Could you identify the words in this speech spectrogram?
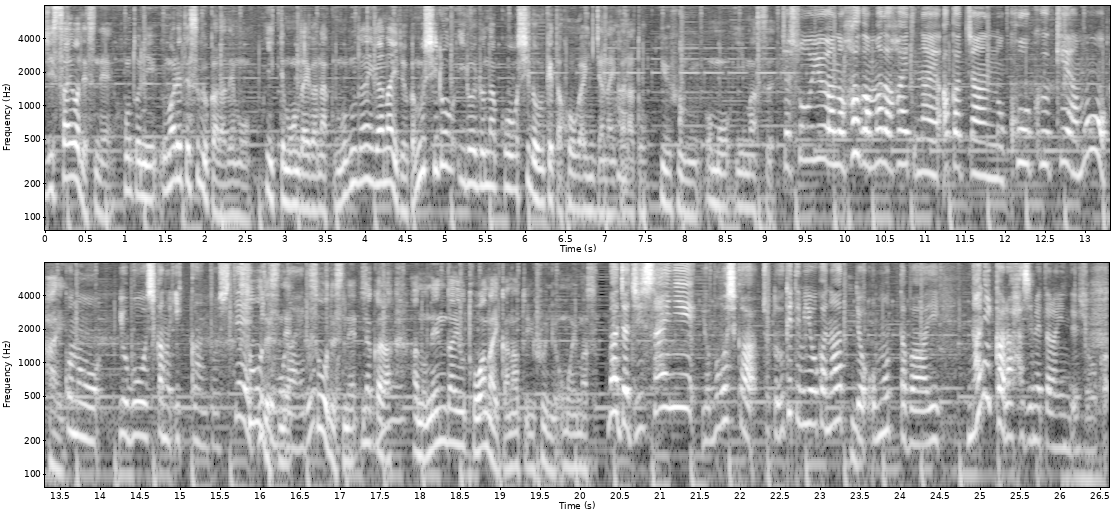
実際はですね本当に生まれてすぐからでもいいって問題がなく問題がないというかむしろいろいろなこう指導を受けた方がいいんじゃないかなというふうに思います。はい、じゃあそういうあの歯がまだ生えてない赤ちゃんの口腔ケアも、はい、この予防歯科の一環として見てもらえるそうですね、ね、だからあの年代を問わないかなというふうに思います。まあじゃあ実際に予防歯科ちょっと受けてみようかなって思った場合、何から始めたらいいんでしょうか？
